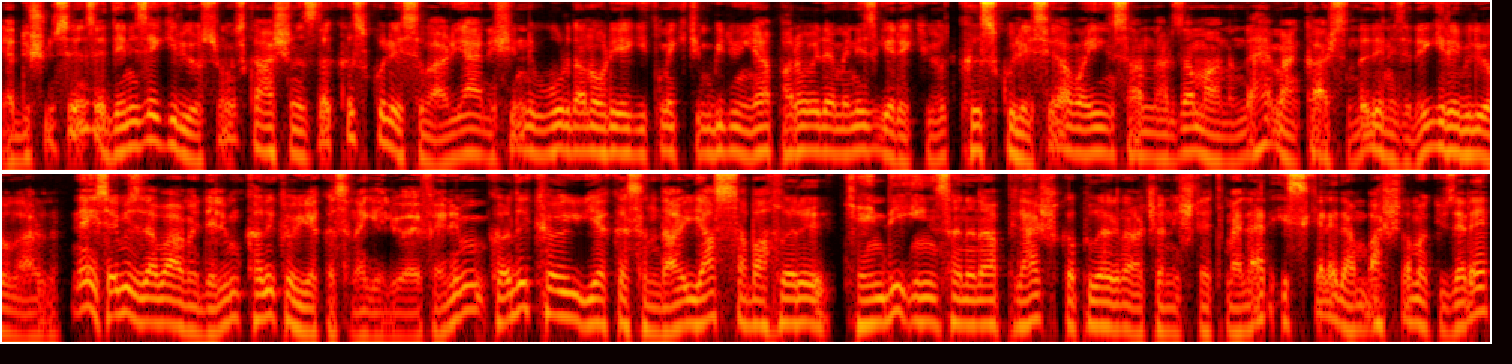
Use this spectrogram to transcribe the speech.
ya düşünsenize denize giriyorsunuz karşınızda Kız Kulesi var. Yani şimdi buradan oraya gitmek için bir dünya para ödemeniz gerekiyor. Kız Kulesi ama insanlar zamanında hemen karşısında denize de girebiliyorlardı. Neyse biz devam edelim. Kadıköy yakasına geliyor efendim. Kadıköy yakasında yaz sabahları kendi insanına plaj kapılarını açan işletmeler iskeleden başlamak üzere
